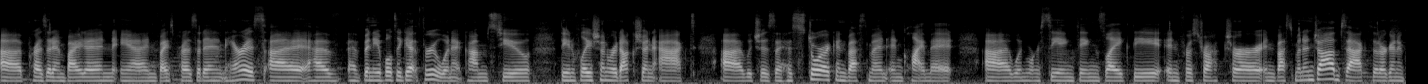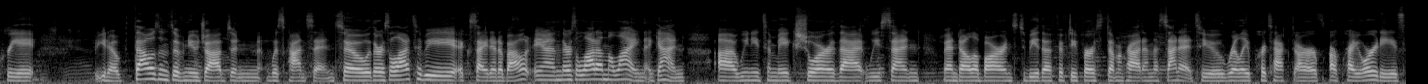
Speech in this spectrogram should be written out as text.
uh, President Biden and Vice President Harris uh, have have been able to get through when it comes to the Inflation Reduction Act, uh, which is a historic investment in climate. Uh, when we're seeing things like the Infrastructure Investment and Jobs Act that are going to create you know, thousands of new jobs in Wisconsin. So there's a lot to be excited about, and there's a lot on the line. Again, uh, we need to make sure that we send Mandela Barnes to be the 51st Democrat in the Senate to really protect our, our priorities.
